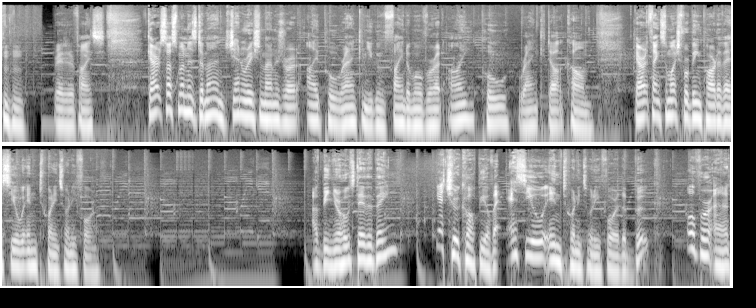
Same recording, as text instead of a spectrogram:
Great advice. Garrett Sussman is Demand Generation Manager at iPullRank, and you can find him over at ipullrank.com. Garrett, thanks so much for being part of SEO in 2024. I've been your host, David Bain. Get your copy of SEO in 2024, the book, over at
